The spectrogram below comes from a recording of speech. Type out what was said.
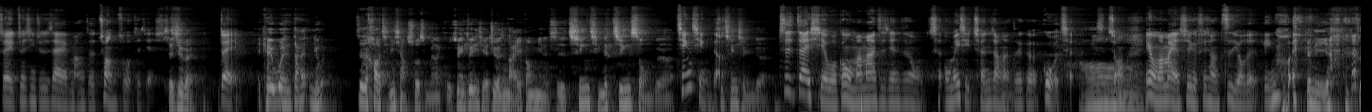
所以最近就是在忙着创作这件事。写剧本。对。可以问大家你会。这是好奇你想说什么样的故事？所以你最近写的剧本是哪一方面的？是亲情的、惊悚的？亲情的，是亲情的，是在写我跟我妈妈之间这种成我们一起成长的这个过程之中。哦、因为我妈妈也是一个非常自由的灵魂，跟你一样。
